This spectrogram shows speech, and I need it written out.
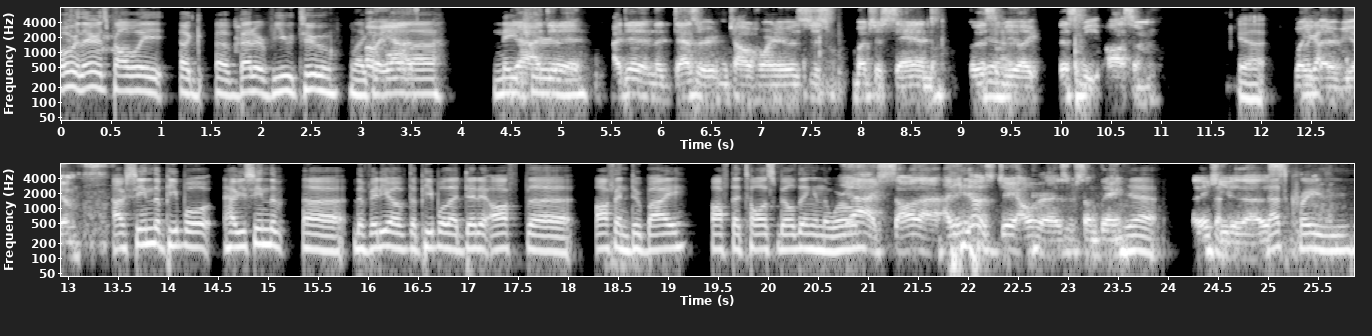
Over there, it's probably a, a better view too. Like Oh, yeah, all the nature. Yeah, I did it. I did it in the desert in California. It was just a bunch of sand. But this will Yeah. be like this would be awesome. Yeah. Way Like I- better view. I've seen the people. Have you seen the uh the video of the people that did it off the off in Dubai, off the tallest building in the world? Yeah, I saw that. I think that was Jay Alvarrez or something. Yeah, I think he did that. that's crazy.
